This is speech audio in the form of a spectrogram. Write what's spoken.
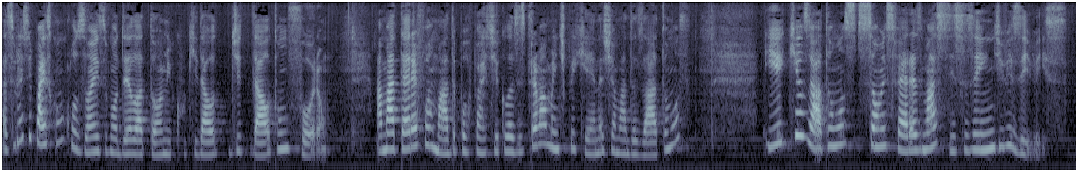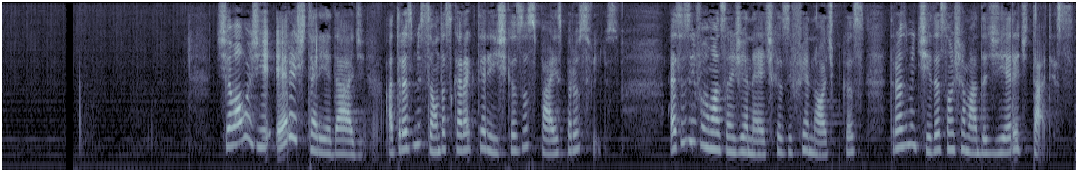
As principais conclusões do modelo atômico de Dalton foram: a matéria é formada por partículas extremamente pequenas, chamadas átomos, e que os átomos são esferas maciças e indivisíveis. Chamamos de hereditariedade a transmissão das características dos pais para os filhos. Essas informações genéticas e fenótipicas transmitidas são chamadas de hereditárias.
